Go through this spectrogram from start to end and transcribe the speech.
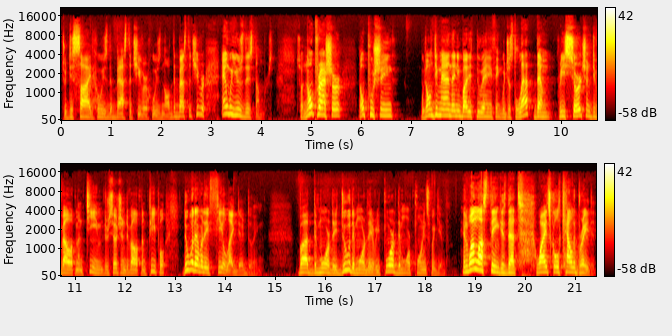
to decide who is the best achiever, who is not the best achiever. And we use these numbers. So no pressure, no pushing, we don't demand anybody to do anything. We just let them, research and development team, research and development people, do whatever they feel like they're doing. But the more they do, the more they report, the more points we give them. And one last thing is that why it's called calibrated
